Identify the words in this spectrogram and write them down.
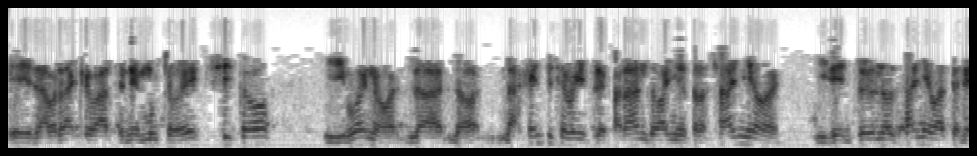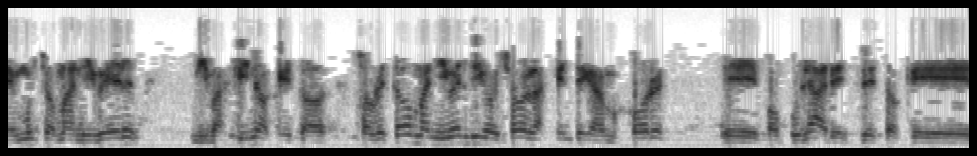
eh, la verdad que va a tener mucho éxito y bueno, la, la, la gente se va a ir preparando año tras año y dentro de unos años va a tener mucho más nivel, me imagino que sobre todo más nivel digo yo, la gente que a lo mejor eh, populares, de estos que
